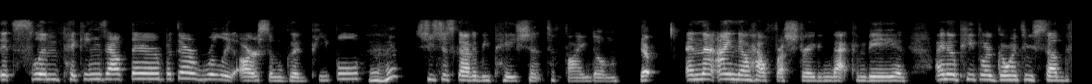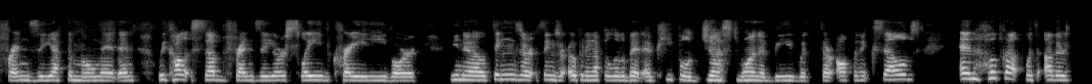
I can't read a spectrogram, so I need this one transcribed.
it's slim pickings out there, but there really are some good people. Mhm. She's just got to be patient to find them. Yep. And that I know how frustrating that can be. And I know people are going through sub frenzy at the moment, and we call it sub frenzy or slave crave, or you know, things are things are opening up a little bit, and people just want to be with their authentic selves and hook up with others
